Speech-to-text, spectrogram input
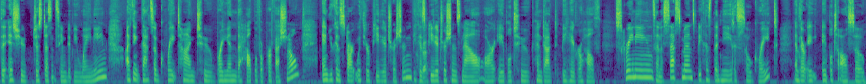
the issue just doesn't seem to be waning, I think that's a great time to bring in the help of a professional. And you can start with your pediatrician because Okay. pediatricians now are able to conduct behavioral health screenings and assessments because the need is so great. And they're a- able to also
